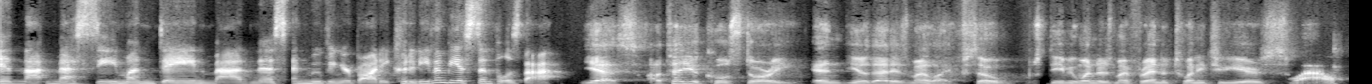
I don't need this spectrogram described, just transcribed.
in that messy, mundane madness and moving your body? Could it even be as simple as that? Yes. I'll tell you a cool story. And, you know, that is my life. So, Stevie Wonder is my friend of 22 years. Wow.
